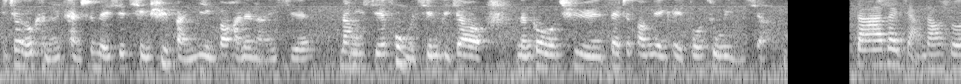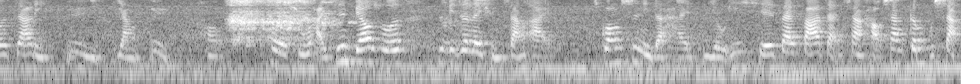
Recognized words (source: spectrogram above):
比较有可能产生的一些情绪反应包含了哪一些，让一些父母亲比较能够去在这方面可以多注意一下。大家在讲到说家里育养育，好特殊孩子，其实不要说自闭症类群障碍，光是你的孩子有一些在发展上好像跟不上，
